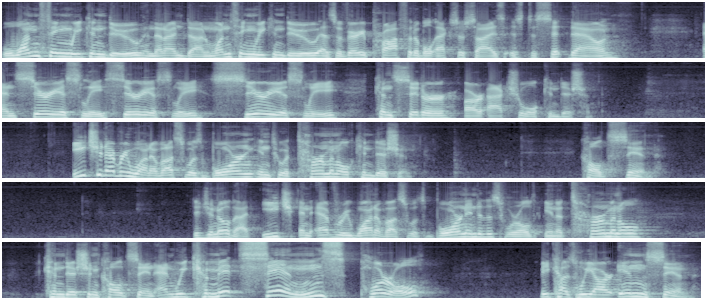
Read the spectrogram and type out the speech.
Well, one thing we can do, and then I'm done, one thing we can do as a very profitable exercise is to sit down and seriously, seriously, seriously consider our actual condition. Each and every one of us was born into a terminal condition called sin. Did you know that? Each and every one of us was born into this world in a terminal condition called sin. And we commit sins, plural, because we are in sin.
